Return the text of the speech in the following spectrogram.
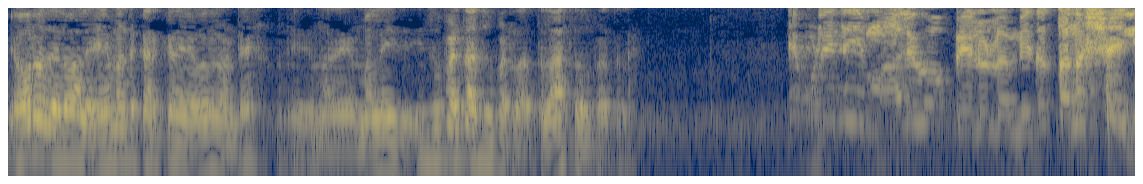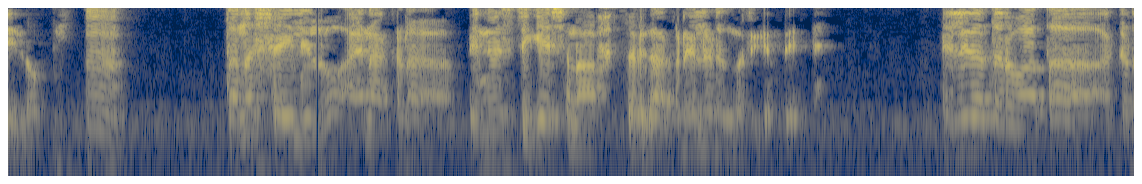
ఎవరో తెలవాలి. హేమంత్ కర్కరే ఎవరు అంటే ఇది మరి మళ్ళీ ఇది చూపెడతా అది చూపెడతా. లాస్ట్ చూపెడతలే. మీద తన శైలిలో. తన శైలిలో ఆయన అక్కడ ఇన్వెస్టిగేషన్ ఆఫీసర్గా అక్కడ వెళ్ళడం జరిగింది. వెళ్ళిన తర్వాత అక్కడ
